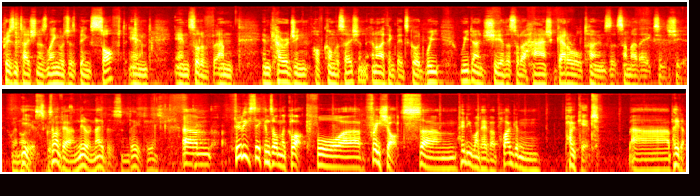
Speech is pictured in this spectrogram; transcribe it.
presentation as language as being soft yeah. and and sort of um, encouraging of conversation. And I think that's good. We we don't share the sort of harsh guttural tones that some other accents share. yes, some of our nearer neighbours, indeed. Yes. Um, Thirty seconds on the clock for uh, free shots. Um, who do you want to have a plug and poke at? Uh, Peter.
